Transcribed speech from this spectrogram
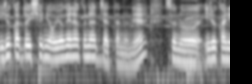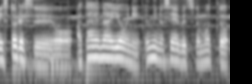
イルカと一緒に泳げなくなっちゃったのね。そのイルカにストレスを与えないように海の生物ともっと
